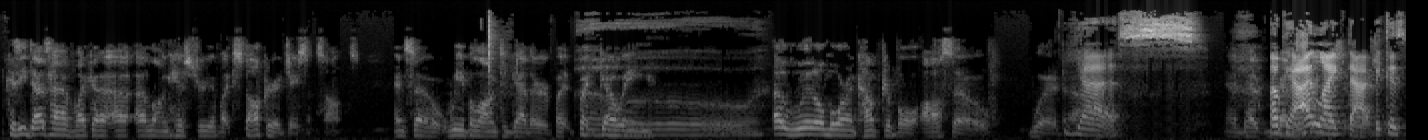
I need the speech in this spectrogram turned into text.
because he does have like a, a, long history of like stalker adjacent songs, and so we belong together, but but going Oh. a little more uncomfortable also would. Uh, Yes. Yeah, that- Okay, I like that because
